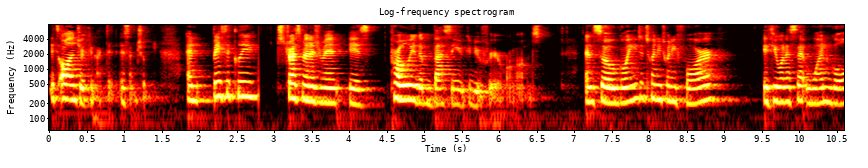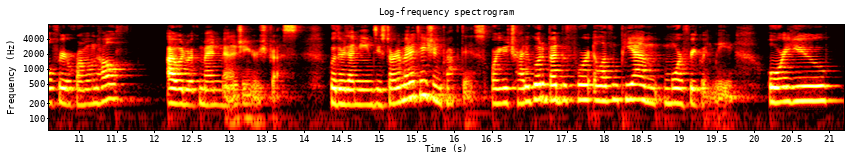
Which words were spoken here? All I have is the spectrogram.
it's all interconnected essentially. And basically, stress management is probably the best thing you can do for your hormones. And so, going into 2024, if you want to set one goal for your hormone health, I would recommend managing your stress. Whether that means you start a meditation practice, or you try to go to bed before 11 p.m. more frequently, or you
